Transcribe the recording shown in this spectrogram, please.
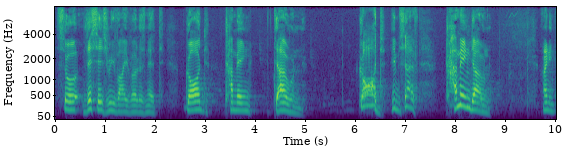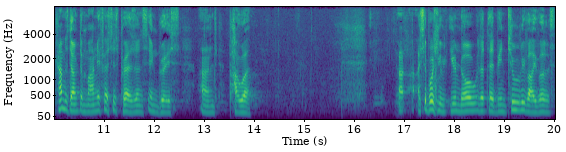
So this is revival, isn't it? God coming down. God Himself coming down. And He comes down to manifest His presence in grace and power. I, I suppose you, you know that there have been two revivals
